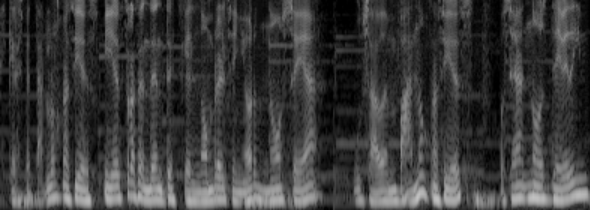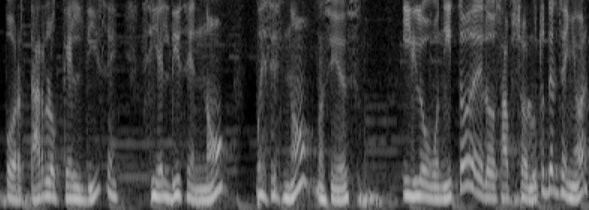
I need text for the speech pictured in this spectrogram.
hay que respetarlo. Así es, y es trascendente. Que el nombre del Señor no sea usado en vano. Así es. O sea, nos debe de importar lo que Él dice. Si Él dice no, pues es no. Así es. Y lo bonito de los absolutos del Señor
